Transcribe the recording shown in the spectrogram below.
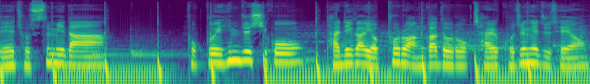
네, 좋습니다. 복부에 힘 주시고 다리가 옆으로 안 가도록 잘 고정해 주세요.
